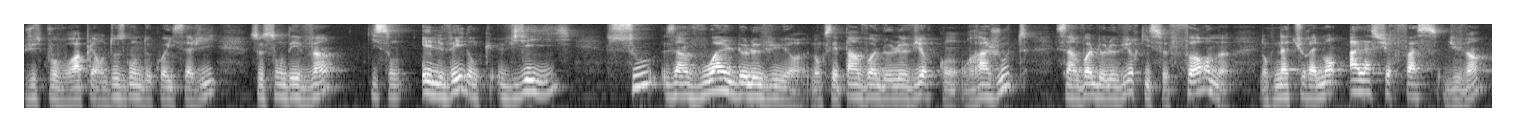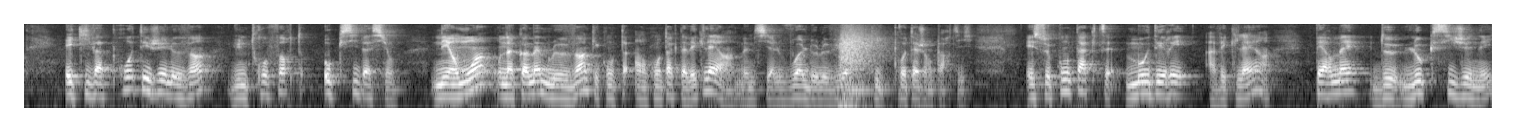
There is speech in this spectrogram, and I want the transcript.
juste pour vous rappeler en deux secondes de quoi il s'agit, ce sont des vins qui sont élevés, donc vieillis, sous un voile de levure. Donc ce n'est pas un voile de levure qu'on rajoute, c'est un voile de levure qui se forme donc naturellement à la surface du vin et qui va protéger le vin d'une trop forte oxydation. Néanmoins, on a quand même le vin qui est en contact avec l'air, hein, même s'il y a le voile de levure qui le protège en partie. Et ce contact modéré avec l'air permet de l'oxygéner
